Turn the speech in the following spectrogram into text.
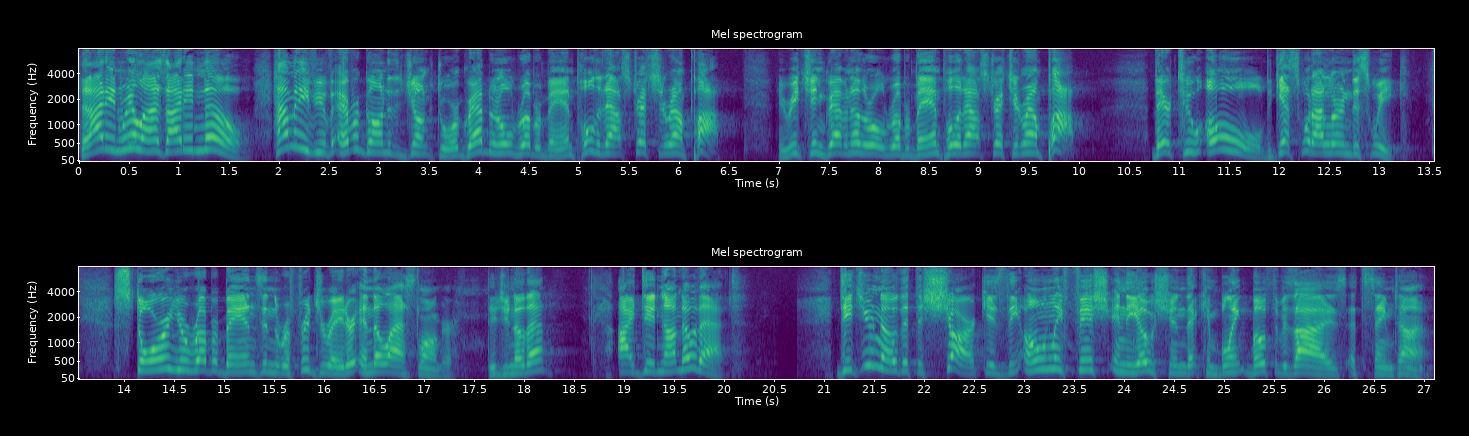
that I didn't realize I didn't know. How many of you have ever gone to the junk drawer, grabbed an old rubber band, pulled it out, stretched it around, pop? You reach in, grab another old rubber band, pull it out, stretch it around, pop. They're too old. Guess what I learned this week? Store your rubber bands in the refrigerator and they'll last longer. Did you know that? I did not know that. Did you know that the shark is the only fish in the ocean that can blink both of his eyes at the same time?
